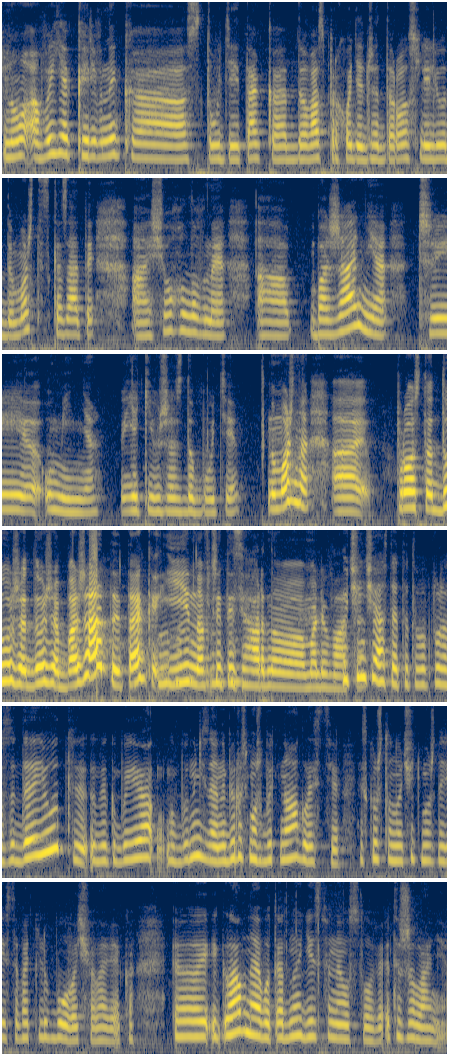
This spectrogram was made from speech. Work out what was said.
Ну, а ви як керівник е, студії, так е, до вас приходять вже дорослі люди. Можете сказати, що головне, бажання чи уміння, які вже здобуті? Ну, можна просто дуже дуже бажати, так і навчитись гарно малювати. Очень часто этот вопрос задают, э, как бы я, ну не знаю, наберусь, может быть, наглости и скажу, что научить можно рисовать любого человека. Э, И главное, вот одно единственное условие – это желание.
